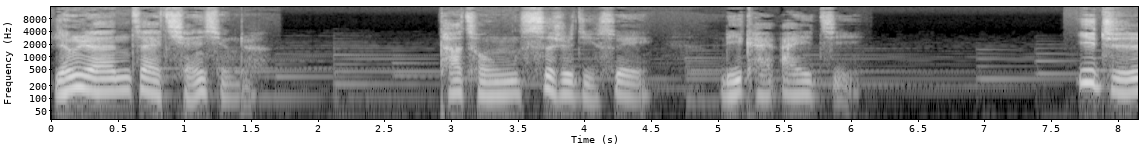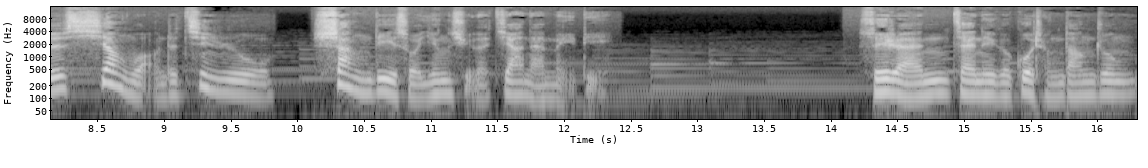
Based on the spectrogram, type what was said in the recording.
仍然在前行着。他从四十几岁。离开埃及，一直向往着进入上帝所应许的迦南美地。虽然在那个过程当中，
